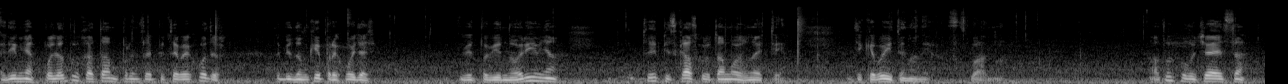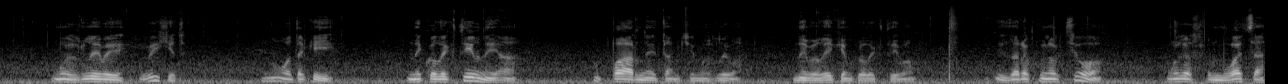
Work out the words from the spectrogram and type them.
рівнях поля духа там, в принципі, ти виходиш, тобі думки приходять відповідного рівня, ти підказку там можна знайти. Тільки вийти на них складно. А тут, виходить, можливий вихід, ну, отакий, не колективний, а ну, парний там, чи, можливо, невеликим колективом. І за рахунок цього може сформуватися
